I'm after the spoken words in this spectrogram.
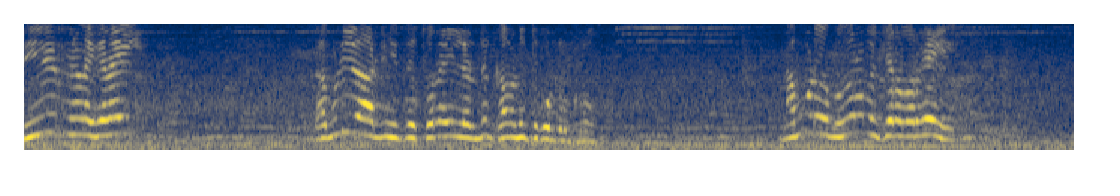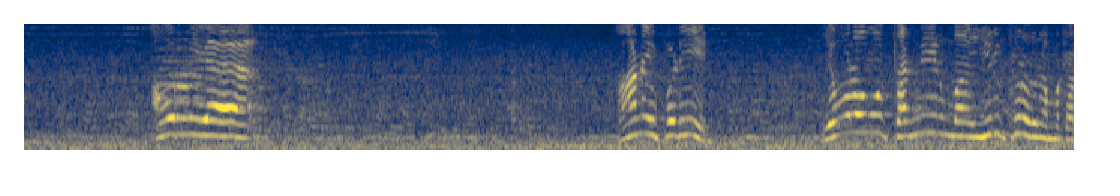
நீர்நிலைகளை டபிள்யூஆர்டி துறையிலிருந்து கவனித்துக் கொண்டிருக்கிறோம். நம்முடைய முதலமைச்சர் அவர்கள் அவருடைய ஆணைப்படி எவ்வளவு தண்ணீர் ம இருக்கிறது நம்மகிட்ட?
